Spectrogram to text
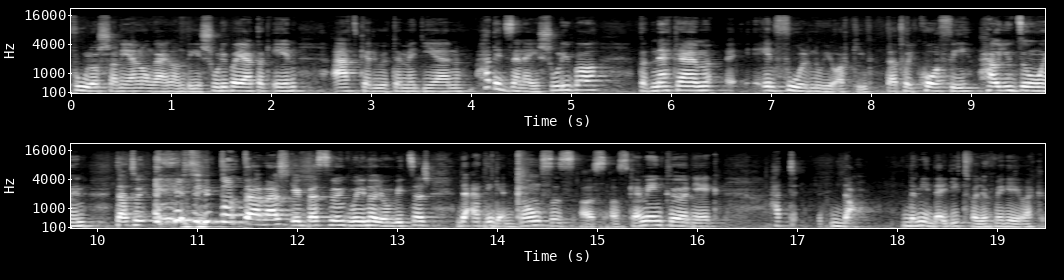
fullosan ilyen Long Islandi suliba jártak, én átkerültem egy ilyen, hát egy zenei suliba, tehát nekem, én full New Yorki, tehát hogy coffee, how you doing, tehát hogy és így totál másképp beszélünk, vagy nagyon vicces, de hát igen, Bronx az, az, az kemény környék, hát na, de mindegy, itt vagyok, még élek.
